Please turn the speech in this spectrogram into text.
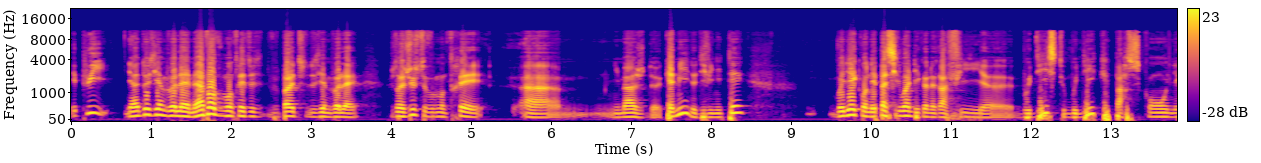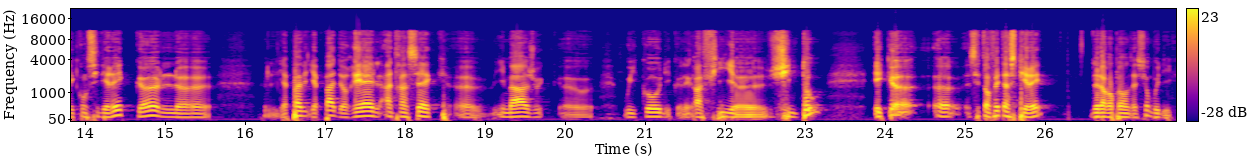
Et puis, il y a un deuxième volet, mais avant de vous montrer, vous parler de ce deuxième volet, je voudrais juste vous montrer une image de Camille, de divinité, vous voyez qu'on n'est pas si loin de l'iconographie euh, bouddhiste ou bouddhique parce qu'il est considéré que il n'y a, pas, de réelle intrinsèque euh, image euh, ou icône, iconographie shinto, et que c'est en fait inspiré de la représentation bouddhique.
